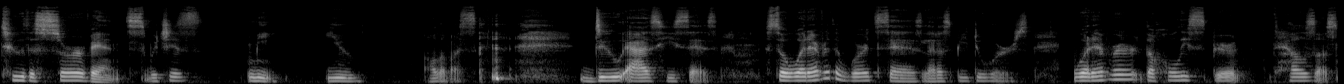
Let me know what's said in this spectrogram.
to the servants, which is me, you, all of us, do as he says. So, whatever the word says, let us be doers. Whatever the Holy Spirit tells us,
